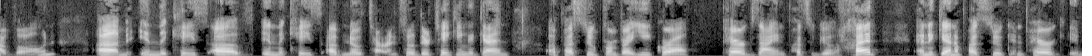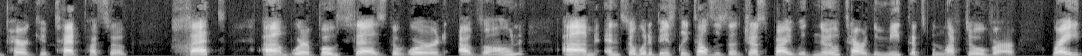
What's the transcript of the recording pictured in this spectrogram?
avon um, in the case of in the case of notar. And so they're taking again a pasuk from Vayikra, Perek Zayin pasuk Chet, and again a pasuk in Perek in Perek Yutet pasuk Chet, um, where both says the word avon. Um, and so what it basically tells us that just by with notar, the meat that's been left over, right?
